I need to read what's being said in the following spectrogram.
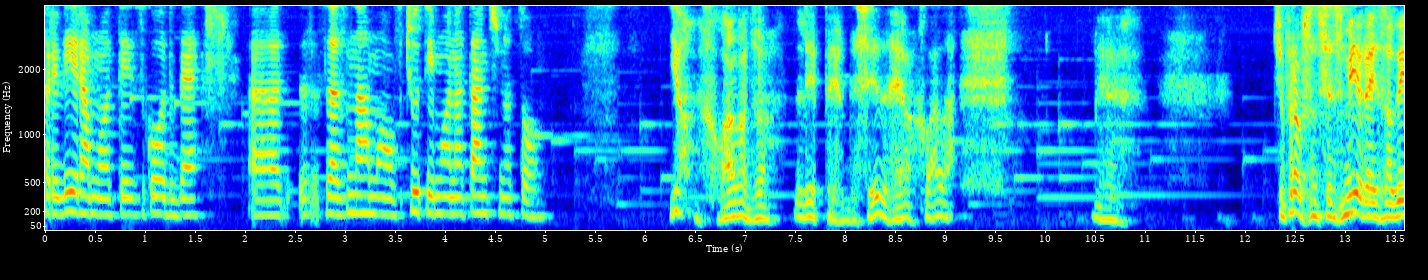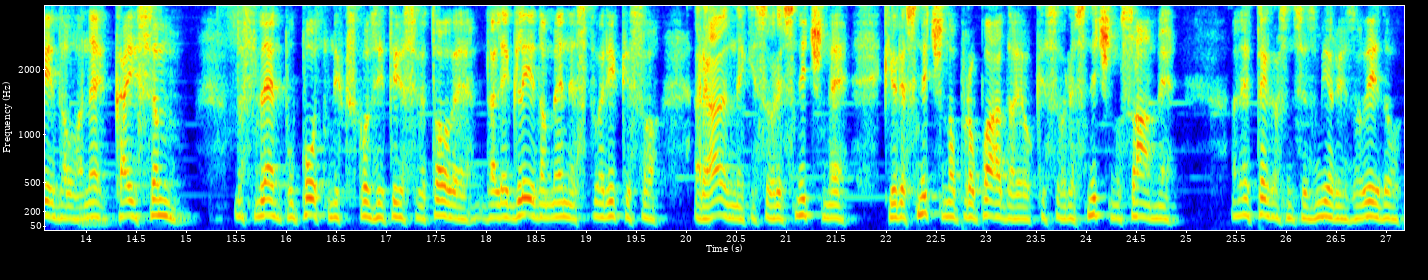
prebiramo te zgodbe, uh, zaznamo, občutimo natančno to. Ja, hvala za lepe besede. Ja, hvala. Ja. Čeprav sem se zmeraj zavedal, ne, kaj sem, da sem le popotnik skozi te svetove, da le gledam ene stvari, ki so realne, ki so resnične, ki resnično propadajo, ki so resnično same. Ne, tega sem se zmeraj zavedal.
